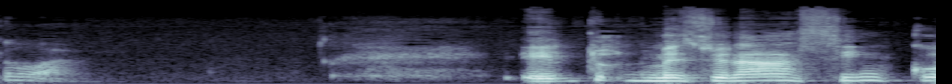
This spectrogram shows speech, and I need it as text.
todas. Eh, mencionabas cinco,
